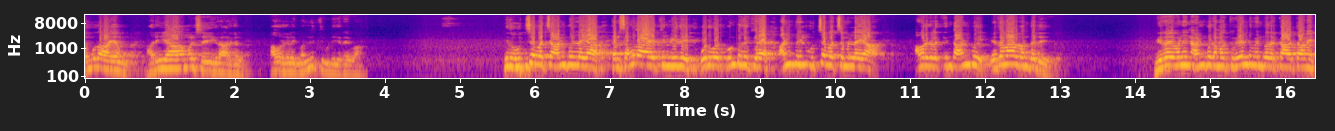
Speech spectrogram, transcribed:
சமுதாயம் அறியாமல் செய்கிறார்கள். அவர்களை மன்னித்து விடு இறைவா. இது உச்சபட்ச அன்பு இல்லையா? தன் சமுதாயத்தின் மீது ஒருவர் கொண்டிருக்கிற அன்பில் உச்சபட்சம் இல்லையா? அவர்களுக்கு இந்த அன்பு எதனால் வந்தது? இறைவனின் அன்பு நமக்கு வேண்டும் என்பதற்காகத்தானே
